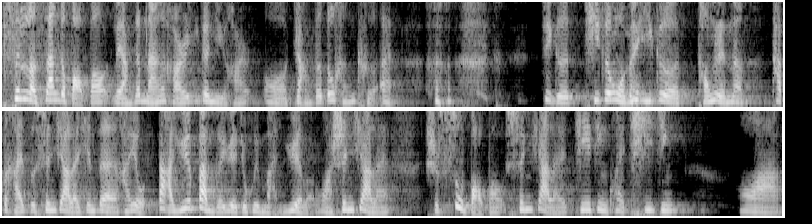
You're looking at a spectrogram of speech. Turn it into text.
生了三个宝宝，两个男孩一个女孩哦，长得都很可爱。这个其中我们一个同仁呢，他的孩子生下来，现在还有大约半个月就会满月了。哇，生下来是素宝宝，生下来接近快七斤。哇，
